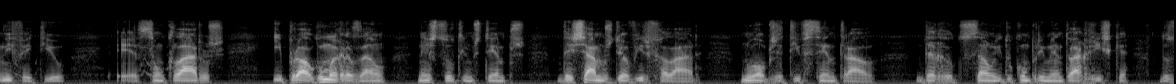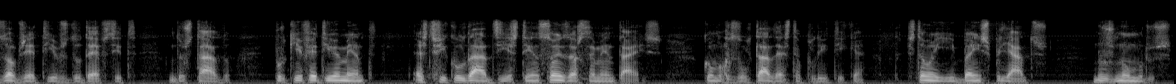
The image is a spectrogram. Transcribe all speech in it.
efetivo, eh, são claros e por alguma razão, nestes últimos tempos, deixámos de ouvir falar no objetivo central da redução e do cumprimento à risca dos objetivos do déficit do Estado, porque efetivamente as dificuldades e as tensões orçamentais, como resultado desta política, estão aí bem espelhados nos números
